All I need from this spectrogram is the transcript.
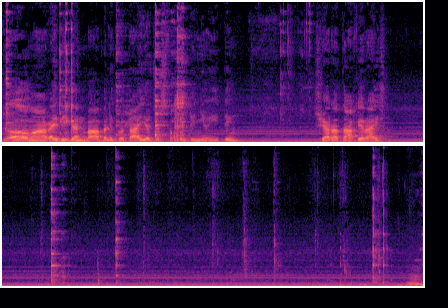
Yo, mga kaibigan, babalik ko tayo just to continue eating. Shirataki rice. Mm.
